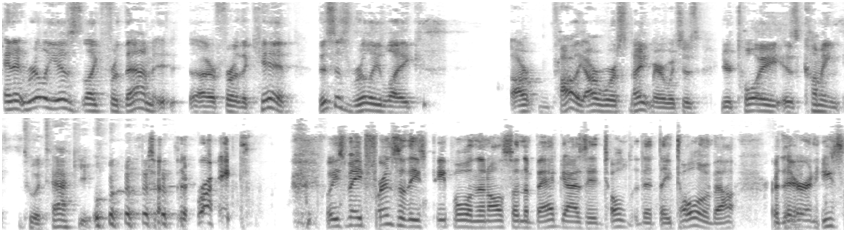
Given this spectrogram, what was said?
and it really is like for them it, or for the kid, this is really like our probably our worst nightmare, which is your toy is coming to attack you. right. well, he's made friends with these people, and then all of a sudden, the bad guys they told that they told him about are there, and he's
